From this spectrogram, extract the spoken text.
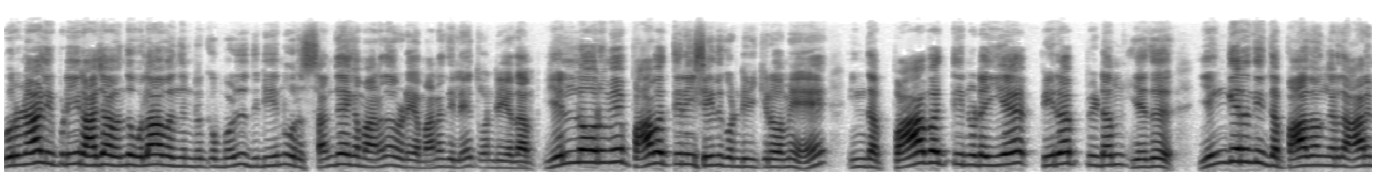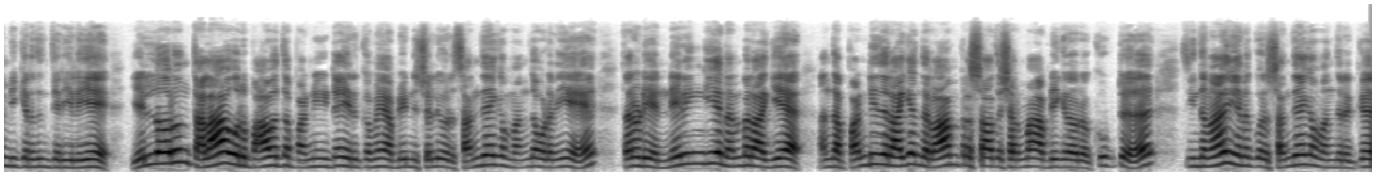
ஒரு நாள் இப்படி ராஜா வந்து உலா வந்துட்டு இருக்கும் பொழுது திடீர்னு ஒரு சந்தேகமானது அவருடைய மனதிலே தோன்றியதாம். எல்லோருமே பாவத்தினை செய்து கொண்டிருக்கிறோமே இந்த பாவத்தினுடைய பிறப்பிடம் எது? எங்கிருந்து இந்த பாவங்கிறது ஆரம்பிக்கிறதுன்னு தெரியலையே. எல்லோரும் தலா ஒரு பாவத்தை பண்ணிக்கிட்டே இருக்குமே அப்படின்னு சொல்லி ஒரு சந்தேகம் வந்த உடனேயே தன்னுடைய நெருங்கிய நண்பராகிய அந்த பண்டிதராகிய அந்த ராம் பிரசாத் சர்மா அப்படிங்கிறவரை கூப்பிட்டு இந்த மாதிரி எனக்கு ஒரு சந்தேகம் வந்திருக்கு.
